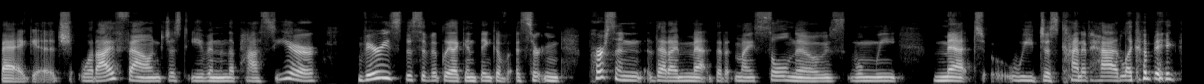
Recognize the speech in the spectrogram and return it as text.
baggage. What I've found just even in the past year very specifically i can think of a certain person that i met that my soul knows when we met we just kind of had like a big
